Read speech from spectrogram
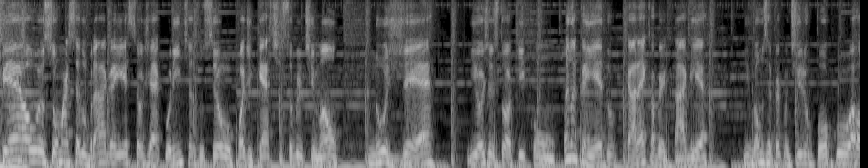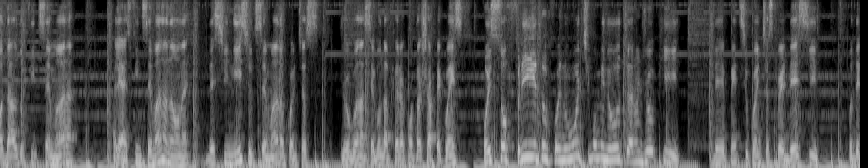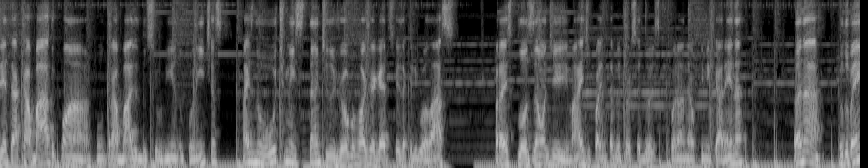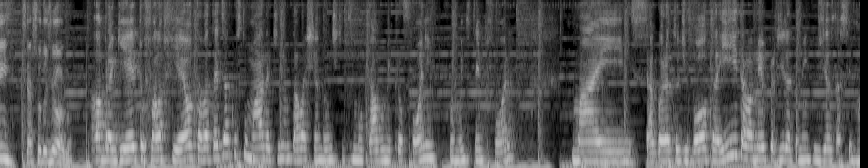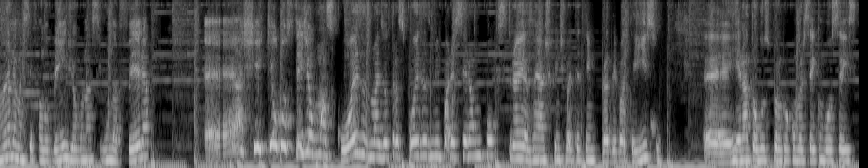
Fiel, eu sou Marcelo Braga e esse é o GE Corinthians, o seu podcast sobre o timão no GE. E hoje eu estou aqui com Ana Canhedo, Careca Bertaglia e vamos repercutir um pouco a rodada do fim de semana. Aliás, fim de semana não, né? Desse início de semana, o Corinthians jogou na segunda-feira contra a Chapecoense. Foi sofrido, foi no último minuto, era um jogo que, de repente, se o Corinthians perdesse, poderia ter acabado com, a, com o trabalho do Silvinho no Corinthians, mas no último instante do jogo, o Roger Guedes fez aquele golaço para a explosão de mais de 40 mil torcedores que foram à Neoquímica Arena. Ana, tudo bem? O que você achou do jogo? Fala Bragueto, fala Fiel. Tava até desacostumada aqui, não tava achando onde que desmutava o microfone. Foi muito tempo fora. Mas agora tô de volta aí. Tava meio perdida também com os dias da semana, mas você falou bem, jogo na segunda-feira. É, achei que eu gostei de algumas coisas, mas outras coisas me pareceram um pouco estranhas, né? Acho que a gente vai ter tempo para debater isso. É, Renato Augusto, pelo que eu conversei com vocês,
